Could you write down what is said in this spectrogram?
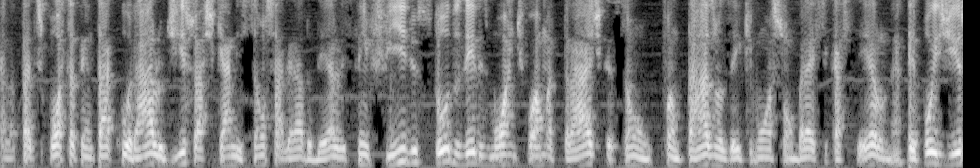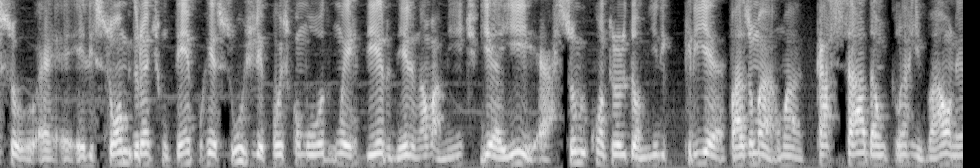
ela está disposta a tentar curá-lo disso, acho que é a missão sagrada dela. Eles têm filhos, todos eles morrem de forma trágica, são fantasmas aí que vão assombrar esse castelo, né? Depois disso, é, ele some durante um tempo, ressurge depois como um herdeiro dele novamente, e aí assume o controle do domínio e cria, faz uma, uma caçada a um clã rival, né?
